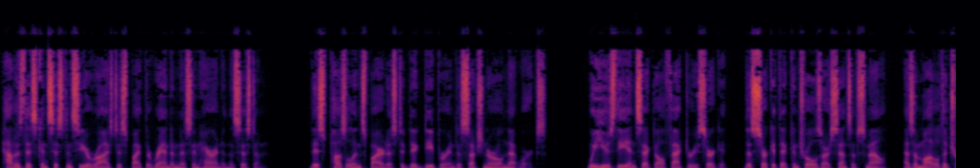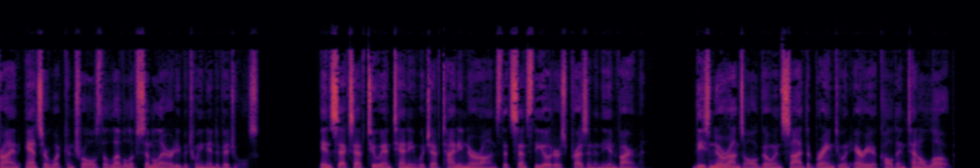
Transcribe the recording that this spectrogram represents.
How does this consistency arise despite the randomness inherent in the system? This puzzle inspired us to dig deeper into such neural networks. We use the insect olfactory circuit, the circuit that controls our sense of smell, as a model to try and answer what controls the level of similarity between individuals. Insects have two antennae which have tiny neurons that sense the odors present in the environment. These neurons all go inside the brain to an area called antennal lobe,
